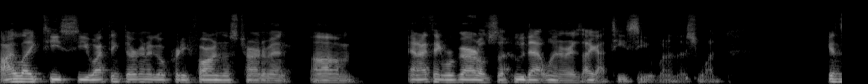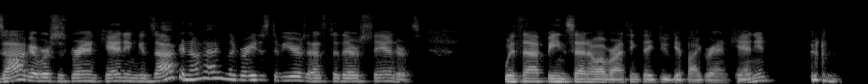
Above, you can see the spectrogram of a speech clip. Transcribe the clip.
I like TCU. I think they're going to go pretty far in this tournament. Um, and I think regardless of who that winner is, I got TCU winning this one. Gonzaga versus Grand Canyon. Gonzaga not having the greatest of years as to their standards. With that being said, however, I think they do get by Grand Canyon.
